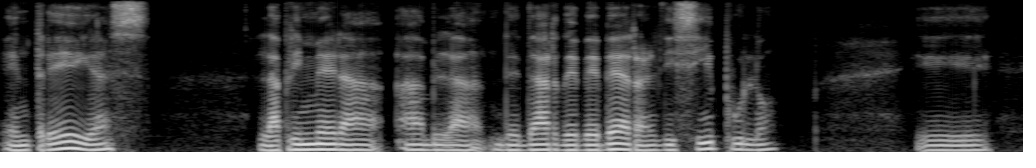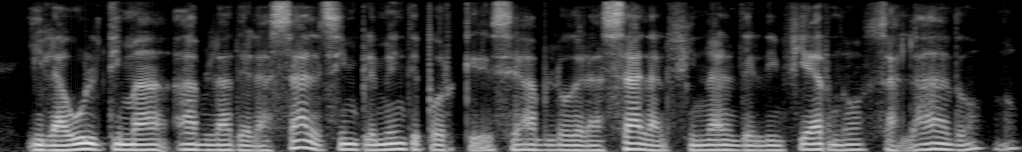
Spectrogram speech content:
entre ellas. La primera habla de dar de beber al discípulo eh, y la última habla de la sal, simplemente porque se habló de la sal al final del infierno, salado. ¿no?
